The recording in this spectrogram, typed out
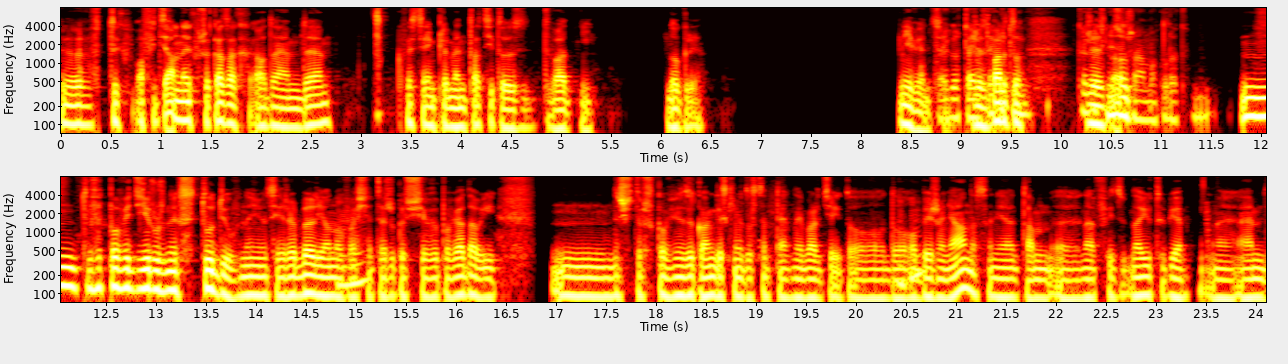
e, w tych oficjalnych przekazach od AMD kwestia implementacji to jest dwa dni do gry. Nie więcej. Tego, że tego, jest tego, bardzo, tego że to nie no- słyszałem akurat. Mm, wypowiedzi różnych studiów, mniej więcej Rebellion, no Mhm. właśnie też goś się wypowiadał i mm, zresztą to wszystko w języku angielskim jest dostępne jak najbardziej do, do Mhm. obejrzenia na stronie tam e, na, Facebook, na YouTubie e, AMD.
